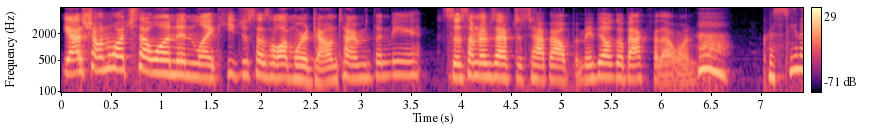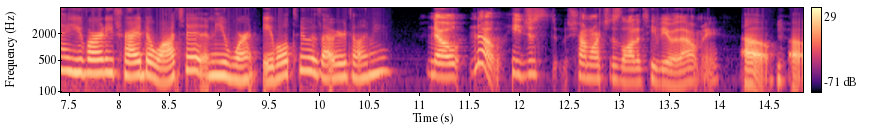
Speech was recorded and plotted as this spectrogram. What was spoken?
Yeah, Sean watched that one and like he just has a lot more downtime than me. So sometimes I have to tap out, but maybe I'll go back for that one. Christina, you've already tried to watch it and you weren't able to. Is that what you're telling me? No, no. He just Sean watches a lot of TV without me. Oh, oh.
